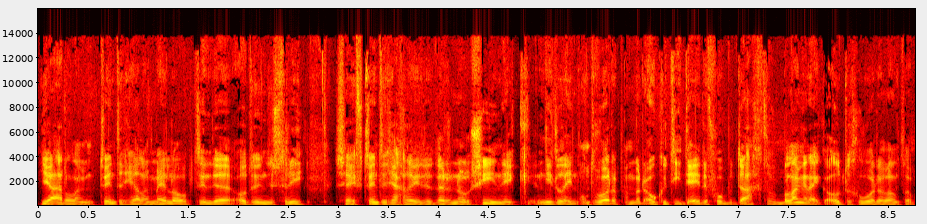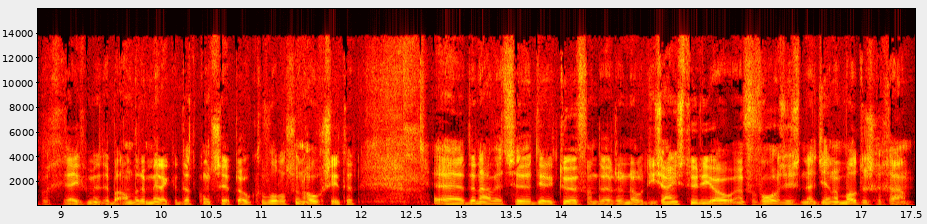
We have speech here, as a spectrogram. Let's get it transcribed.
jarenlang, twintig jaar lang meeloopt in de auto-industrie. Ze heeft twintig jaar geleden de Renault Scenic niet alleen ontworpen... maar ook het idee ervoor bedacht. Een belangrijke auto geworden, want op een gegeven moment... hebben andere merken dat concept ook gevolgd, zo'n hoogzitter. Uh, daarna werd ze directeur van de Renault Design Studio... en vervolgens is ze naar General Motors gegaan.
